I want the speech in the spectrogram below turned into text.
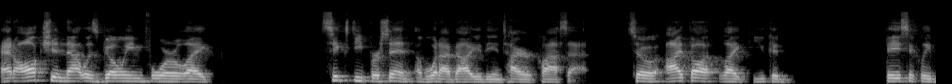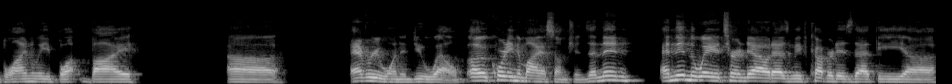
at auction that was going for like 60% of what I value the entire class at. So I thought like you could basically blindly buy uh everyone and do well according to my assumptions. And then and then the way it turned out, as we've covered, is that the uh,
